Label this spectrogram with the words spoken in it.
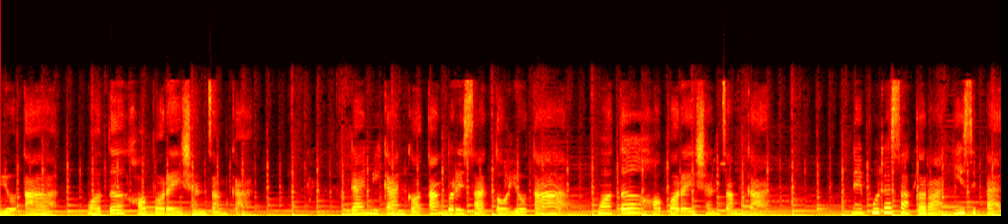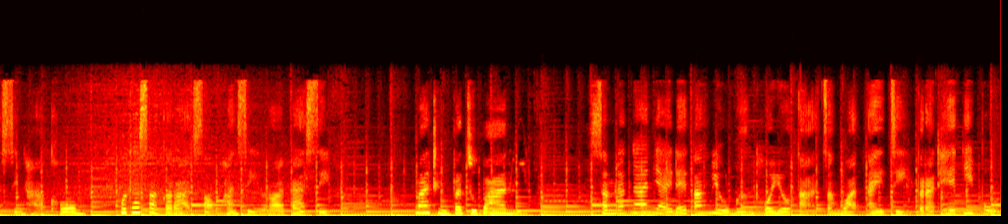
โยต้ามอเตอร์คอร์ปอเรชันจำกัด ได้มีการก่อตั้งบริษัทโตโยต้ามอเตอร์คอร์ปอเรชันจำกัด ในพุทธศักราช 28 สิงหาคม พุทธศักราช 2480 มาถึงปัจจุบัน สำนักงานใหญ่ได้ตั้งอยู่เมืองโตโยตะจังหวัดไอจิ ประเทศญี่ปุ่น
